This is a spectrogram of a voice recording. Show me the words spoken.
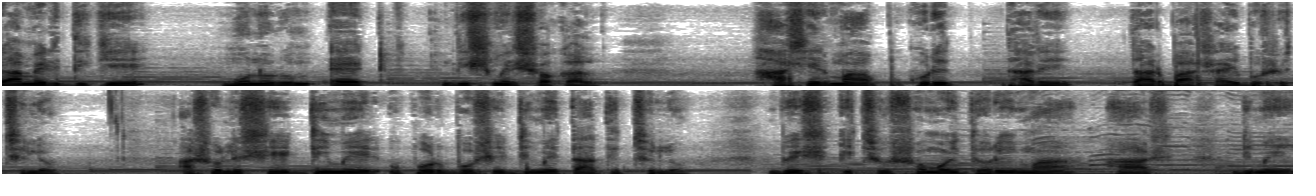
গ্রামের দিকে মনোরম এক গ্রীষ্মের সকাল। হাঁসের মা পুকুরের ধারে তার বাসায় বসেছিল। আসলে সে ডিমের উপর বসে ডিমে তা দিচ্ছিল। বেশ কিছু সময় ধরেই মা হাঁস ডিমে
